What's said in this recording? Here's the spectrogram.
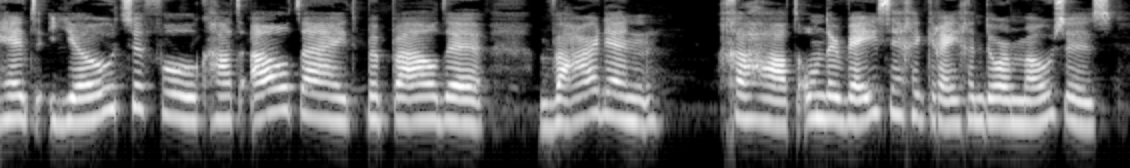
het Joodse volk had altijd bepaalde waarden gehad, onderwezen gekregen door Mozes.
